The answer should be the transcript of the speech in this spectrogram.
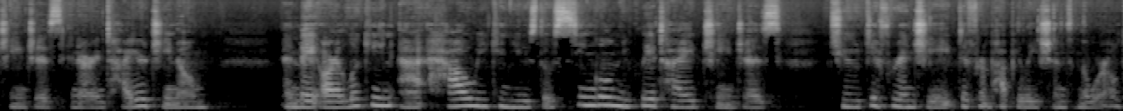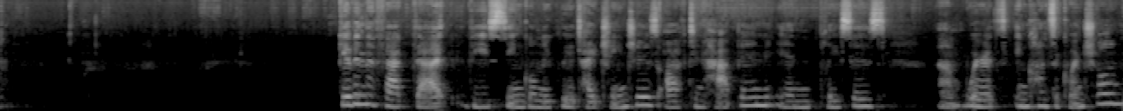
changes in our entire genome, and they are looking at how we can use those single nucleotide changes to differentiate different populations in the world. Given the fact that these single nucleotide changes often happen in places um, where it's inconsequential,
